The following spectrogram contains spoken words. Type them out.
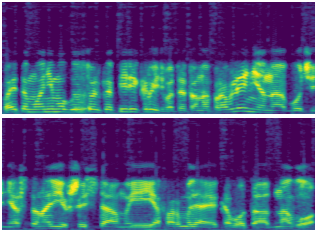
Поэтому они могут только перекрыть вот это направление на обочине, остановившись там и оформляя кого-то одного.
